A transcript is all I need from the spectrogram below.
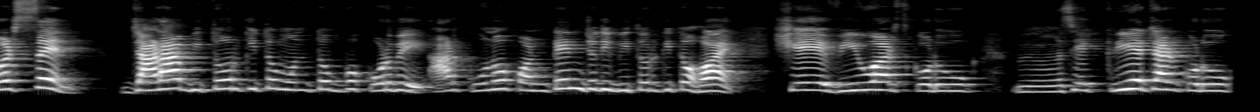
পার্সেন যারা বিতর্কিত মন্তব্য করবে, আর কোনো কন্টেন্ট যদি বিতর্কিত হয়, সে ভিউয়ার্স করুক সে ক্রিয়েটার করুক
